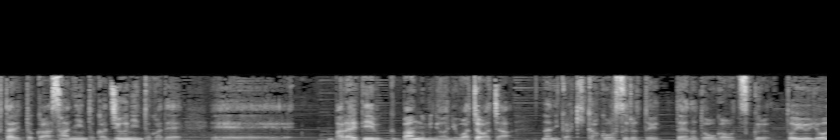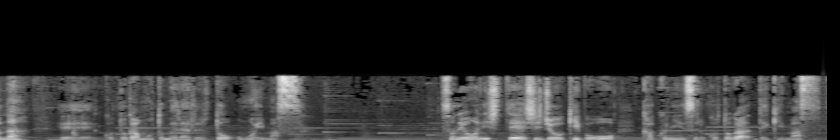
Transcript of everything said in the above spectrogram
2人とか3人とか10人とかで、えーバラエティ番組のようにわちゃわちゃ何か企画をするといったような動画を作るというような、えことが求められると思います。そのようにして市場規模を確認することができます。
